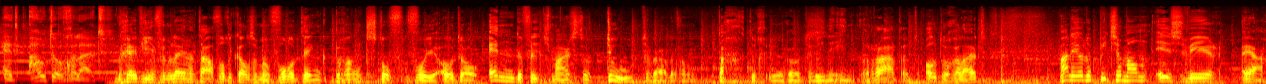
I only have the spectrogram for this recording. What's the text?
Het autogeluid. We geven je in Formule 1 aan tafel de kans om een volle tank brandstof voor je auto en de Flitsmeister 2 ter waarde van 80 euro te winnen in Raad het Autogeluid. Mario de Pizzaman is weer ja,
